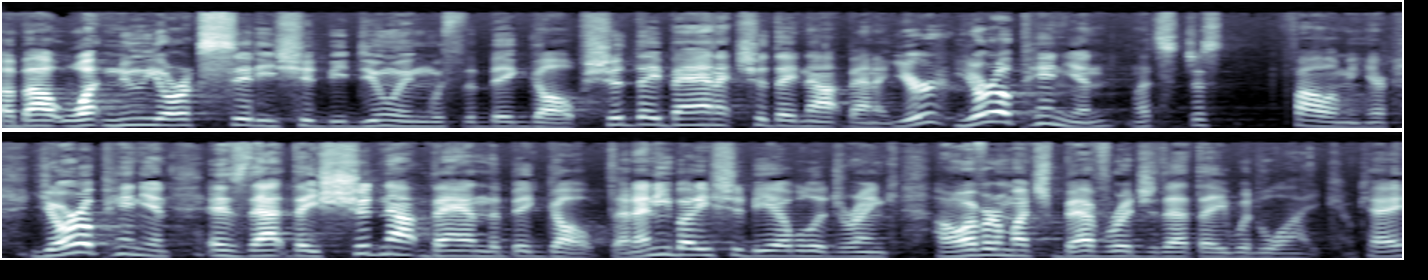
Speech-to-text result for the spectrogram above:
about what New York City should be doing with the big gulp. Should they ban it? Should they not ban it? Your, your opinion, let's just follow me here. Your opinion is that they should not ban the big gulp, that anybody should be able to drink however much beverage that they would like, okay?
